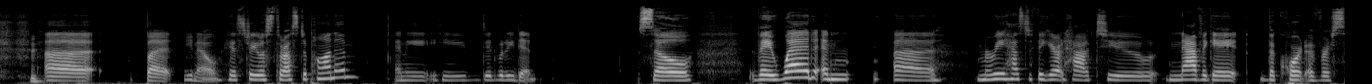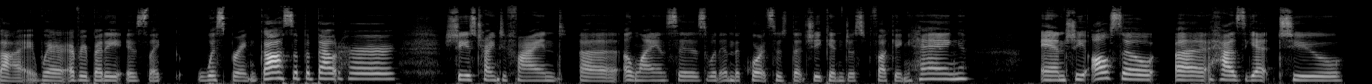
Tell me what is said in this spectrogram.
uh, but you know, history was thrust upon him, and he he did what he did. So they wed, and uh, Marie has to figure out how to navigate the court of Versailles, where everybody is like whispering gossip about her. She's trying to find uh, alliances within the court so that she can just fucking hang. And she also uh, has yet to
